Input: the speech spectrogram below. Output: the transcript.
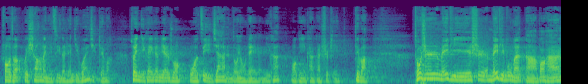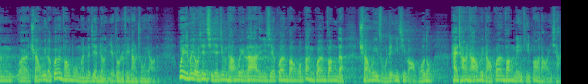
否则会伤了你自己的人际关系，对吗？所以你可以跟别人说，我自己家人都用这个，你看，我给你看看视频，对吧？同时，媒体是媒体部门啊，包含呃权威的官方部门的见证也都是非常重要的。为什么有些企业经常会拉了一些官方或半官方的权威组织一起搞活动？还常常会找官方媒体报道一下，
